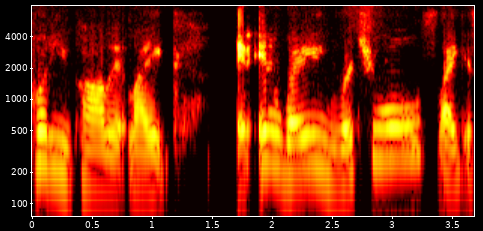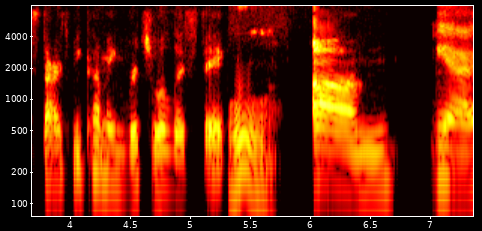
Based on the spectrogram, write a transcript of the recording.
what do you call it? Like in, in a way, rituals. Like it starts becoming ritualistic. Ooh. Um, yeah,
